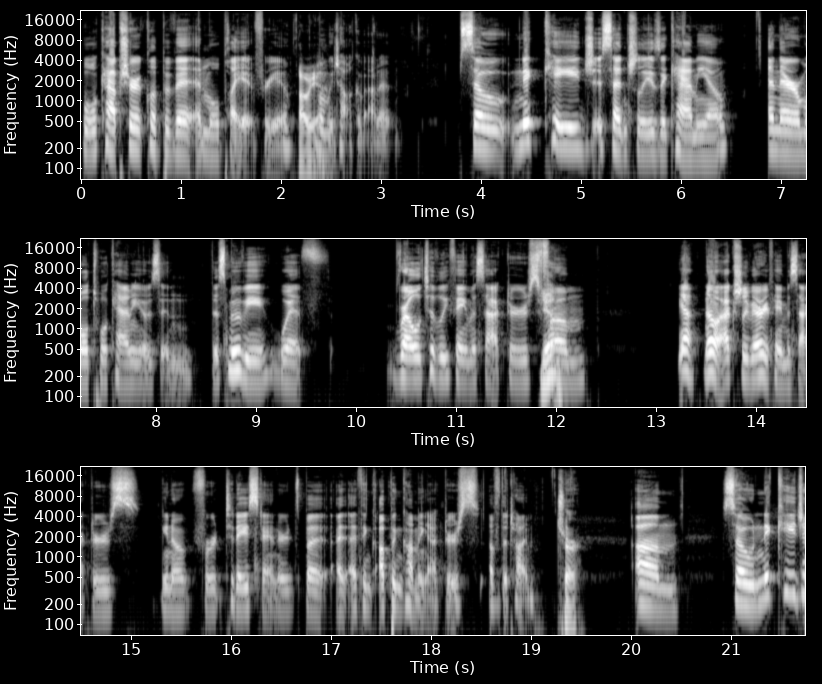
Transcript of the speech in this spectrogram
we'll capture a clip of it and we'll play it for you Oh, yeah. when we talk about it. So Nick Cage essentially is a cameo, and there are multiple cameos in this movie with relatively famous actors Yeah. from yeah, no, actually very famous actors, you know, for today's standards, but I, I think up and coming actors of the time. sure. Um, so Nick Cage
